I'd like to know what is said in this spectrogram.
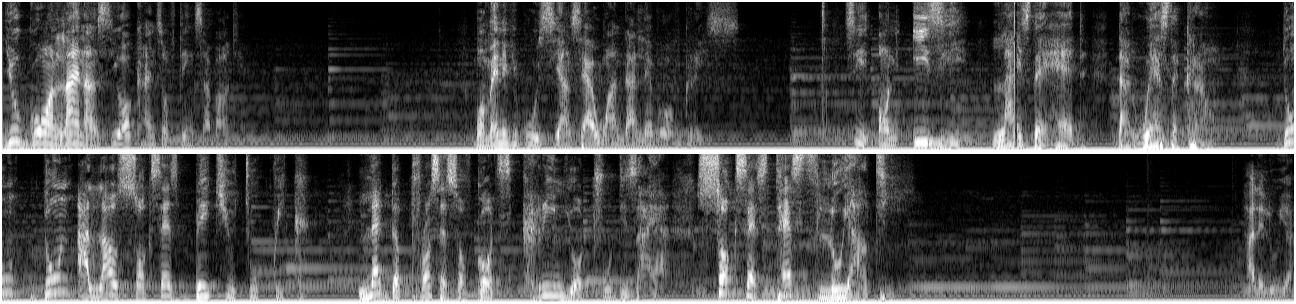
You go online and see all kinds of things about him. But many people will see and say, I want that level of grace. See, uneasy lies the head that wears the crown. Don't, don't allow success bait you too quick. Let the process of God screen your true desire. Success tests loyalty. Hallelujah.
